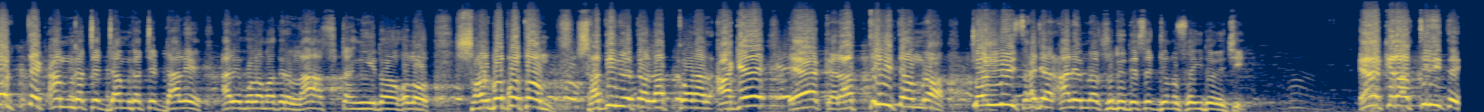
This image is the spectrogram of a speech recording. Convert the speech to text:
প্রত্যেক আম গাছের জাম গাছের ডালে আলেমুল আমাদের লাশ টাঙিয়ে দেওয়া হলো। সর্বপ্রথম স্বাধীনতা লাভ করার আগে এক রাত্রিতে আমরা চল্লিশ হাজার আলেমরা শুধু দেশের জন্য শহীদ হয়েছি। এক রাত্রিতে।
